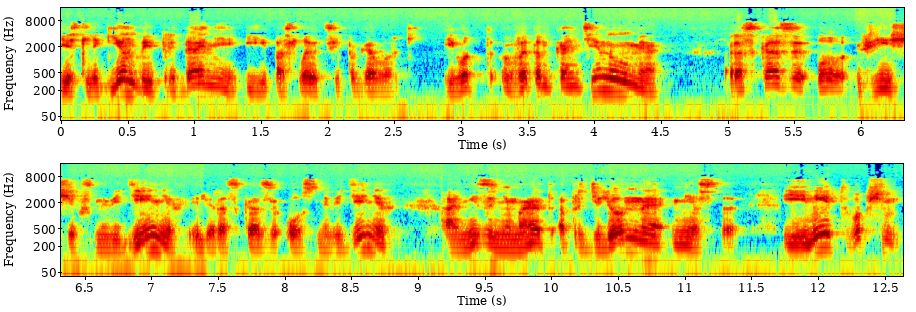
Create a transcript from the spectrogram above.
Есть легенды и предания, и пословицы, и поговорки. И вот в этом континууме рассказы о вещих сновидениях или рассказы о сновидениях, они занимают определенное место – и имеет, в общем,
